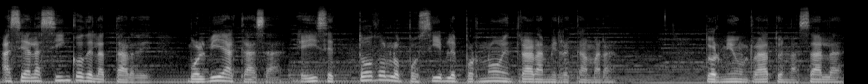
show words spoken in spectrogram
Hacia las 5 de la tarde volví a casa e hice todo lo posible por no entrar a mi recámara. Dormí un rato en la sala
